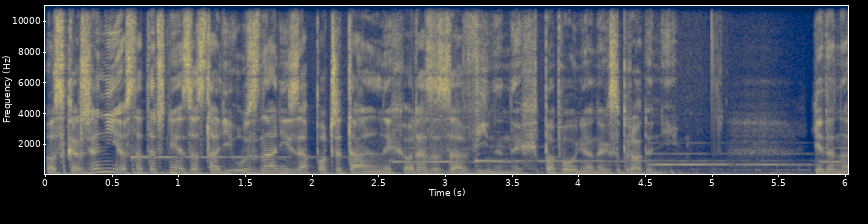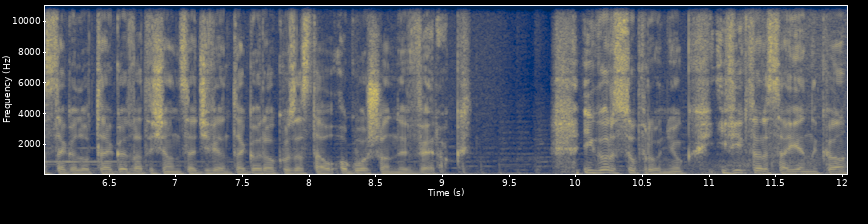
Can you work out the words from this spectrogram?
Oskarżeni ostatecznie zostali uznani za poczytalnych oraz za winnych popełnionych zbrodni. 11 lutego 2009 roku został ogłoszony wyrok. Igor Supruniuk i Wiktor Sajenko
